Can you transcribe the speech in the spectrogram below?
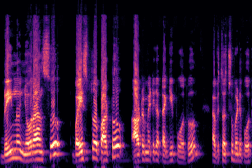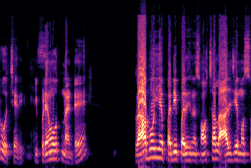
బ్రెయిన్లో న్యూరాన్స్ వయసుతో పాటు ఆటోమేటిక్గా తగ్గిపోతూ అవి చచ్చుబడిపోతూ వచ్చేది. ఇప్పుడు ఏమవుతుందంటే రాబోయే పది పదిహేను సంవత్సరాల ఆల్జేమస్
